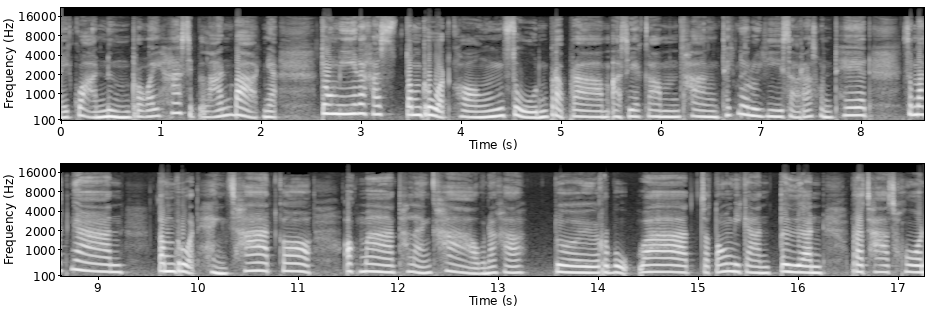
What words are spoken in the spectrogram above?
ยกว่า 150 ล้านบาทเนี่ยตรงนี้นะคะตำรวจของศูนย์ปราบปรามอาชญากรรมทางเทคโนโลยีสารสนเทศสำนักงานตำรวจแห่งชาติก็ออกมาถแถลงข่าวนะคะ โดยระบุว่าจะต้องมีการเตือนประชาชน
